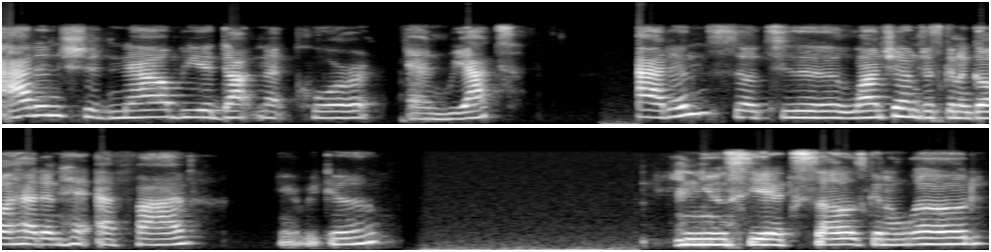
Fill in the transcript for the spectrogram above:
add-in should now be a .NET Core and React add-in. So to launch it, I'm just gonna go ahead and hit F5. Here we go. And you'll see Excel is gonna load.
